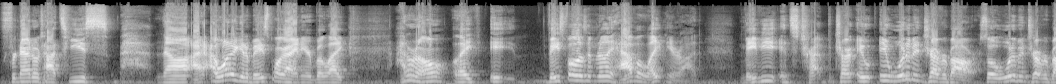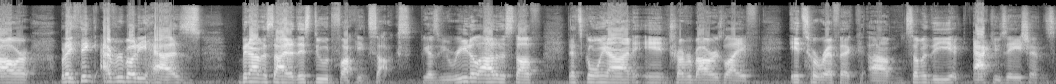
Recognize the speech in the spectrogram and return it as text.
Fernando Tatis, no, I, I want to get a baseball guy in here, but like, I don't know. Like, it, baseball doesn't really have a lightning rod. Maybe it's Tre- Tre- it, it would have been Trevor Bauer. So it would have been Trevor Bauer, but I think everybody has been on the side of this dude fucking sucks. Because if you read a lot of the stuff that's going on in Trevor Bauer's life, it's horrific. Um, some of the accusations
